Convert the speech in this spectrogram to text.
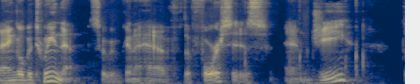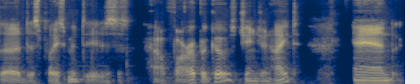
angle between them. So we're going to have the force is mg, the displacement is how far up it goes, change in height, and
